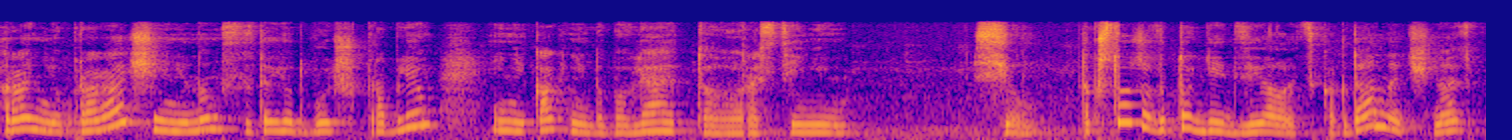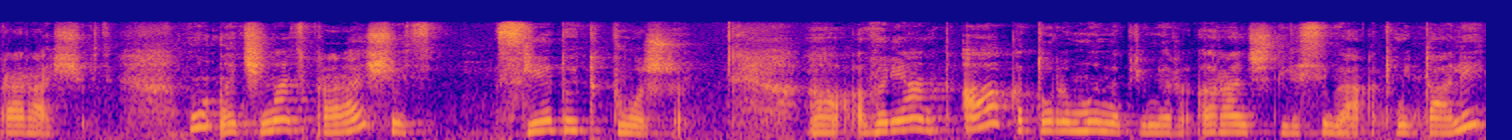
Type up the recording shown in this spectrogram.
раннее проращивание нам создает больше проблем и никак не добавляет э, растению сил. Так что же в итоге делать, когда начинать проращивать? Ну, начинать проращивать следует позже. А, вариант А, который мы, например, раньше для себя отметали,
